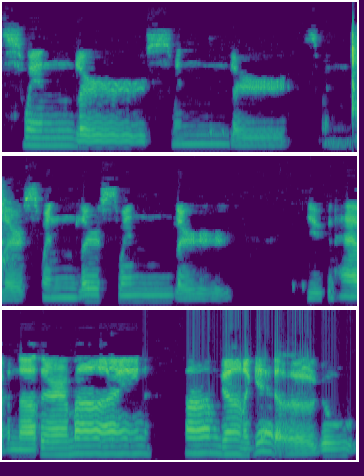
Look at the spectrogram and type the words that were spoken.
Swindler, swindler, swindler, swindler, swindler. You can have another mine. I'm gonna get a gold.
